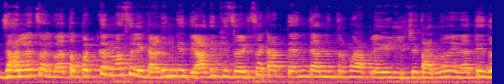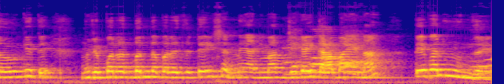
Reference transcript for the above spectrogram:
झालं चालू. आता पटकन मसाले काढून घेते. आधी खिचडीचा काढते आणि त्यानंतर मग आपल्या इडलीचे तांदूळ आहे ना ते दळून घेते. म्हणजे परत बंद करायचं टेन्शन नाही आणि माझं जे काही काम आहे ना ते पण होऊन जाईल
